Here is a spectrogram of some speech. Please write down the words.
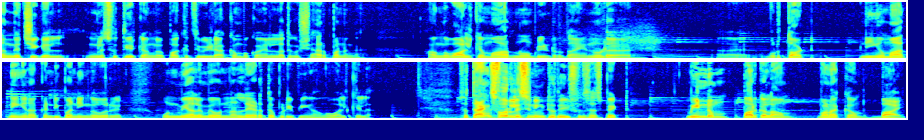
தங்கச்சிகள் உங்களை சுற்றி இருக்காங்க பக்கத்து வீடு அக்கம் பக்கம் எல்லாத்துக்கும் ஷேர் பண்ணுங்கள் அவங்க வாழ்க்கை மாறணும் அப்படின்றது தான் என்னோட ஒரு தாட் நீங்கள் மாற்றினீங்கன்னா கண்டிப்பாக நீங்கள் ஒரு உண்மையாலுமே ஒரு நல்ல இடத்த பிடிப்பீங்க அவங்க வாழ்க்கையில். So thanks for listening to the usual suspect மீண்டும் பார்க்கலாம். வணக்கம். பாய்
